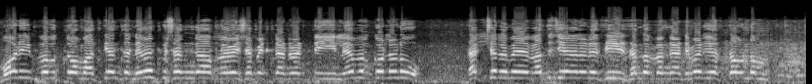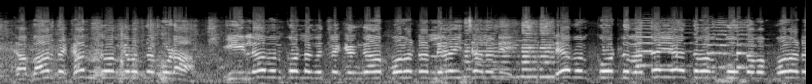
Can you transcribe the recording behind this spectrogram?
మోడీ ప్రభుత్వం అత్యంత నిరంకుశంగా ప్రవేశపెట్టినటువంటి ఈ లేబర్ కోడ్లను తక్షణమే రద్దు చేయాలనేసి ఈ సందర్భంగా డిమాండ్ చేస్తూ ఉన్నాం. భారత కార్మిక వర్గం అంతా కూడా ఈ లేబర్ కోడ్లకు వ్యతిరేకంగా పోరాటాలు నిర్వహించాలని లేబర్ కోడ్లు రద్దయ్యేంత వరకు తమ పోరాట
